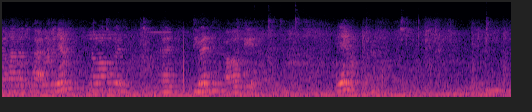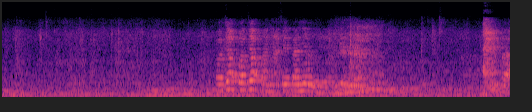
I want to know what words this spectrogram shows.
Jakarta juga namanya? Nama aku Gadi. Gadi. Gadi. Oh, Oke. Iya. Pojok-pojok banyak setannya loh ya. Mbak,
